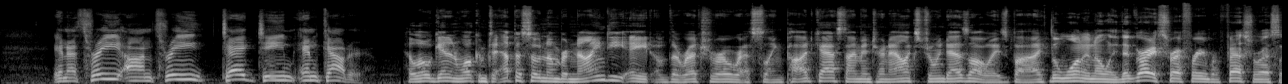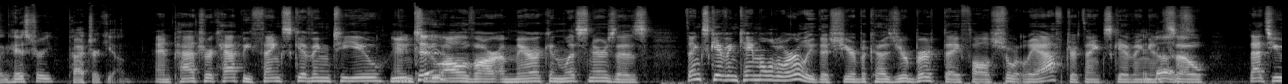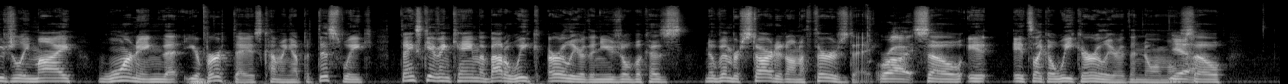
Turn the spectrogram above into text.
in a three on three tag team encounter. Hello again, and welcome to episode number 98 of the Retro Wrestling Podcast. I'm intern Alex, joined as always by. the one and only, the greatest referee in professional wrestling history, Patrick Young. And Patrick, happy Thanksgiving to you, You and too. to all of our American listeners, as Thanksgiving came a little early this year because your birthday falls shortly after Thanksgiving, It and does. so that's usually my warning that your birthday is coming up. But this week, Thanksgiving came about a week earlier than usual because November started on a Thursday. Right. So it it's like a week earlier than normal. Yeah. So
